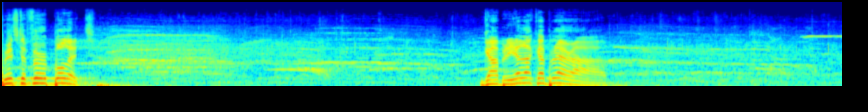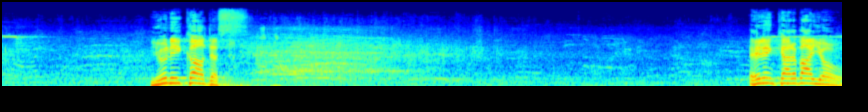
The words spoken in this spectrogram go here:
Christopher Bullitt. Gabriela Cabrera. Uni Caldas. Eden Caraballo.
